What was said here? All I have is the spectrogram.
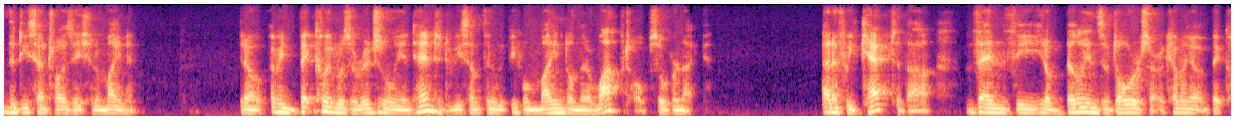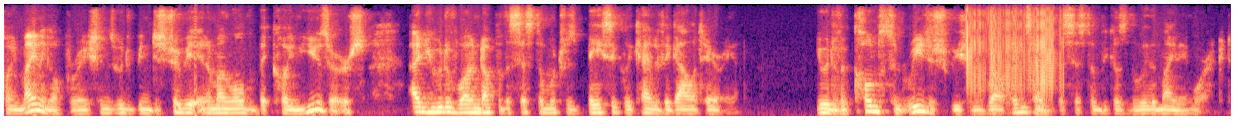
the decentralization of mining. You know, I mean, Bitcoin was originally intended to be something that people mined on their laptops overnight. And if we kept to that, then the you know billions of dollars that are coming out of Bitcoin mining operations would have been distributed among all the Bitcoin users, and you would have wound up with a system which was basically kind of egalitarian. You would have a constant redistribution of wealth inside the system because of the way the mining worked.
